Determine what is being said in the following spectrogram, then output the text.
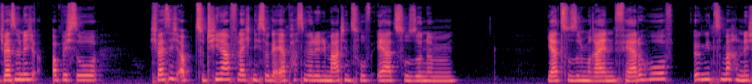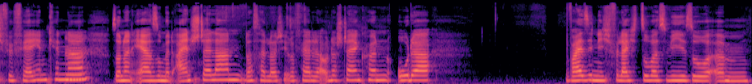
Ich weiß nur nicht, ob ich so. Ich weiß nicht, ob zu Tina vielleicht nicht sogar eher passen würde, den Martinshof eher zu so einem. Ja, zu so einem reinen Pferdehof irgendwie zu machen. Nicht für Ferienkinder, Mhm. sondern eher so mit Einstellern, dass halt Leute ihre Pferde da unterstellen können. Oder. Weiß ich nicht, vielleicht sowas wie so. Ähm,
